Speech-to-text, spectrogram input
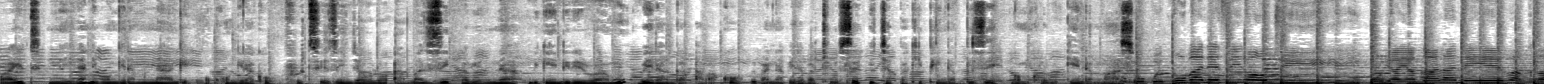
white ng'era ne bongera munange okwongerako fruits ez'enjawulo amazzi nga byonna bigendererwamu kubeera nga abako bwe banabeera batuuse bijja bakipinga bize ng'omukolo gugenda mu maaso. Okwekuba neziroti buli ayagala neyebaka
